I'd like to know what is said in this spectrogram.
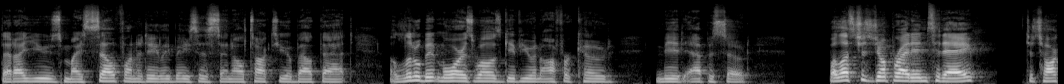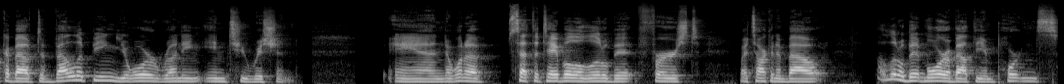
that I use myself on a daily basis, and I'll talk to you about that a little bit more as well as give you an offer code mid episode. But let's just jump right in today to talk about developing your running intuition. And I want to set the table a little bit first by talking about a little bit more about the importance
